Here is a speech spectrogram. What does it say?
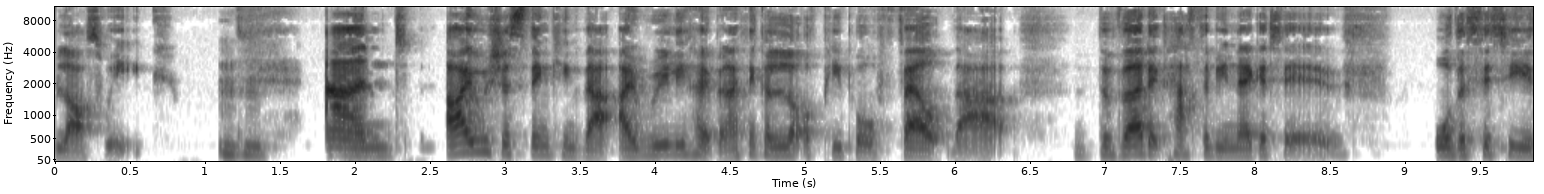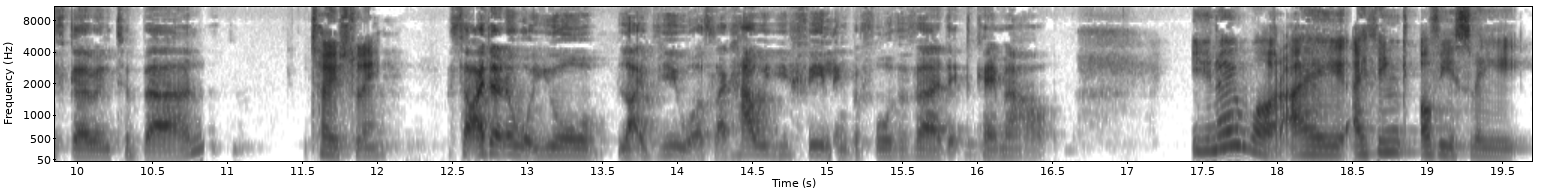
last week. Mm-hmm. And I was just thinking that I really hope, and I think a lot of people felt that the verdict has to be negative, or the city is going to burn. Totally. So I don't know what your like view was. Like, how were you feeling before the verdict came out? You know what? I, I think obviously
